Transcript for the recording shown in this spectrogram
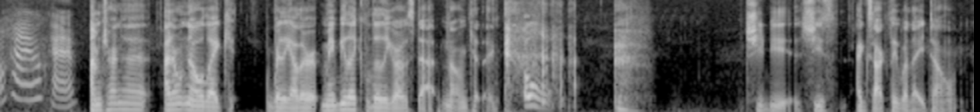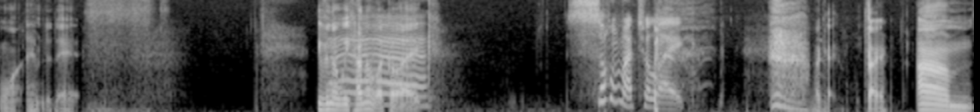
Okay, okay. I'm trying to I don't know like really other maybe like Lily Rose Depp. No, I'm kidding. Oh, She'd be she's exactly what I don't want him to date. Even though we kind of look Uh, alike. So much alike. Okay, sorry. Um,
